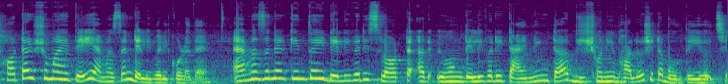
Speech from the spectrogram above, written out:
ছটার সময়তেই অ্যামাজন ডেলিভারি করে দেয়। অ্যামাজনের কিন্তু এই ডেলিভারি স্লট আর এবং ডেলিভারি টাইমিংটা ভীষণই ভালো সেটা বলতেই হচ্ছে।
